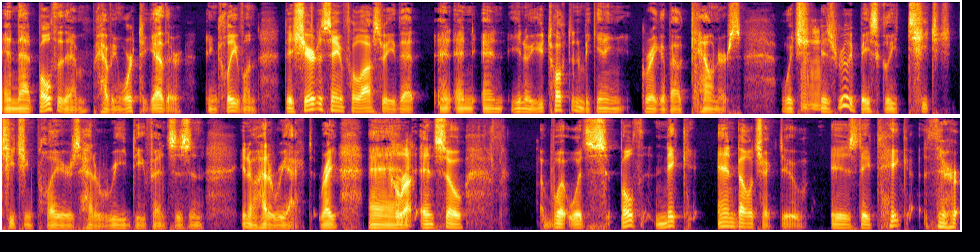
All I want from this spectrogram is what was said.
and that both of them, having worked together in Cleveland, they share the same philosophy that, and and and you know, you talked in the beginning, Greg, about counters which mm-hmm. is really basically teach, teaching players how to read defenses and you know how to react, right? And Correct. and so what what's both Nick and Belichick do is they take their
